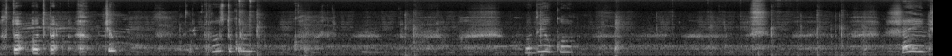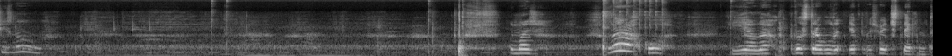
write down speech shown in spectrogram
Хто от тепер. Чим? Просто король. Ходив коло. Ще інший знову. І майже легко. Є легко. Просто треба було як найшвидше тикнути.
